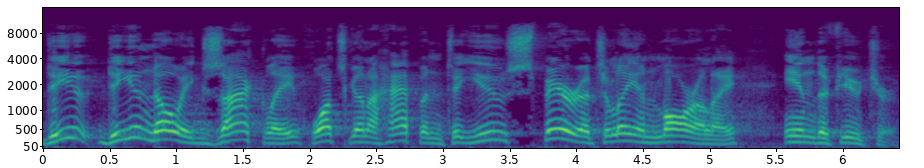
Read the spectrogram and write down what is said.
do you, do you know exactly what's going to happen to you spiritually and morally in the future?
